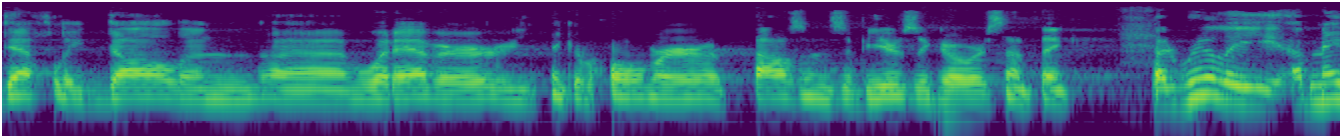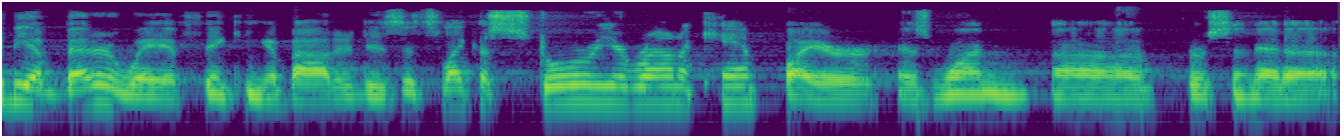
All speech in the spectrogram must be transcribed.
deathly dull and uh, whatever. You think of Homer thousands of years ago or something. But really, uh, maybe a better way of thinking about it is it's like a story around a campfire, as one uh, person at a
